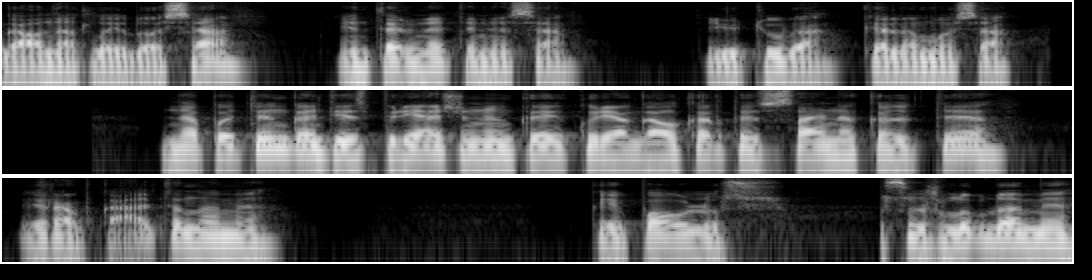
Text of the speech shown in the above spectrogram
gal net laiduose, internetinėse, YouTube keliamuose. Nepatinkantys priešininkai, kurie gal kartais visai nekalti ir apkaltinami, kaip Paulius sužlugdomi,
